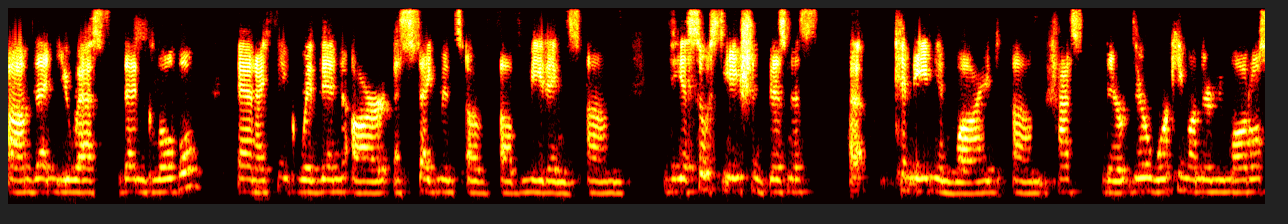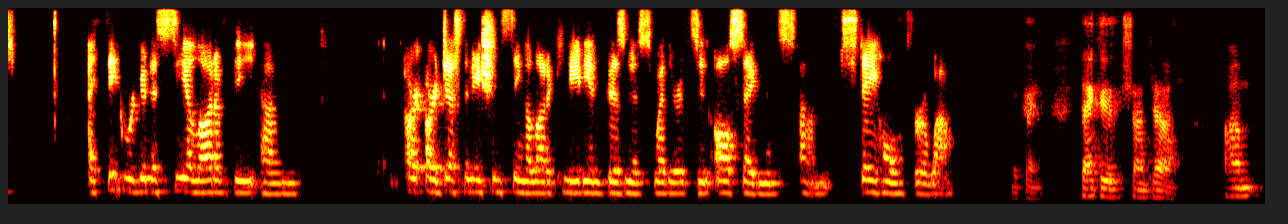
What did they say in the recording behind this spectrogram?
um, then US, then global. And I think within our uh, segments of, of meetings, um, the association business uh, Canadian wide um, has, they're, they're working on their new models. I think we're gonna see a lot of the, um, our, our destinations seeing a lot of Canadian business, whether it's in all segments, um, stay home for a while. Okay, thank you, Chantal. Um,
